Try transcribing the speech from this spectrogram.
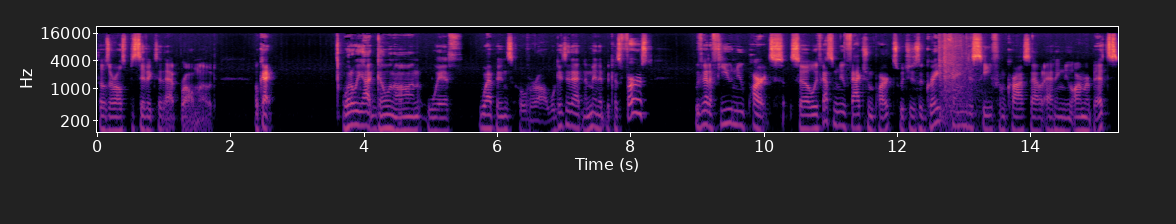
Those are all specific to that brawl mode. Okay, what do we got going on with weapons overall? We'll get to that in a minute because first, we've got a few new parts. So we've got some new faction parts, which is a great thing to see from Crossout adding new armor bits.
